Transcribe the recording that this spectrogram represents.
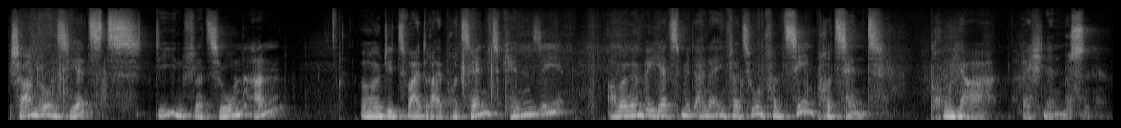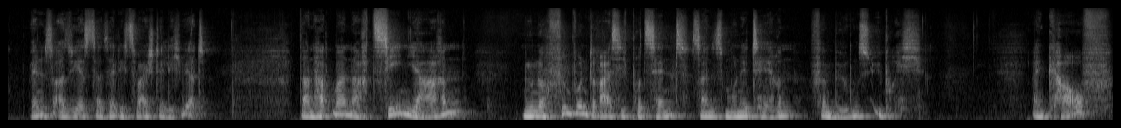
schauen wir uns jetzt die Inflation an. Äh, die 2-3 Prozent kennen Sie. Aber wenn wir jetzt mit einer Inflation von 10 Prozent pro Jahr rechnen müssen, wenn es also jetzt tatsächlich zweistellig wird, dann hat man nach zehn Jahren nur noch 35 Prozent seines monetären Vermögens übrig. Ein Kauf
